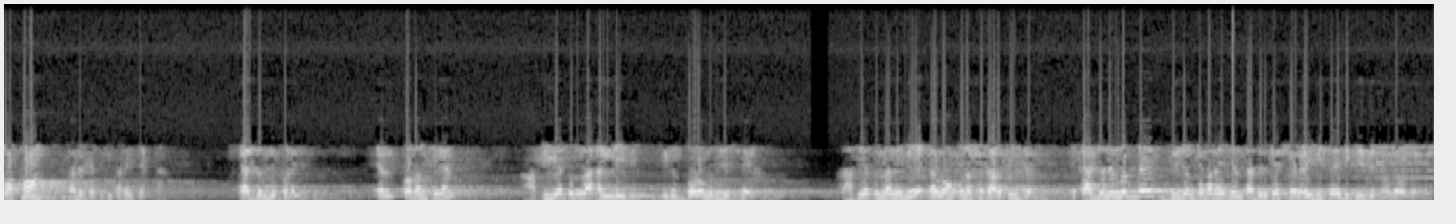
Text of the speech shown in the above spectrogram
তখন তাদের কাছে কি পাঠাইছে একটা? চারজন লোক পাঠাইছে। এর প্রধান ছিলেন আফিয়াতুল্লাহ আল লিবি একজন মুজাহিদ শেখ। আফিয়াতুল্লাহ লিবি এবং ওনার সাথে আরও তিনজন। চারজনের মধ্যে দুইজনকে পাঠাইছেন, তাদেরকে ফের এই বিষয়ে দিক নির্দেশনা দেওয়ার জন্য।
